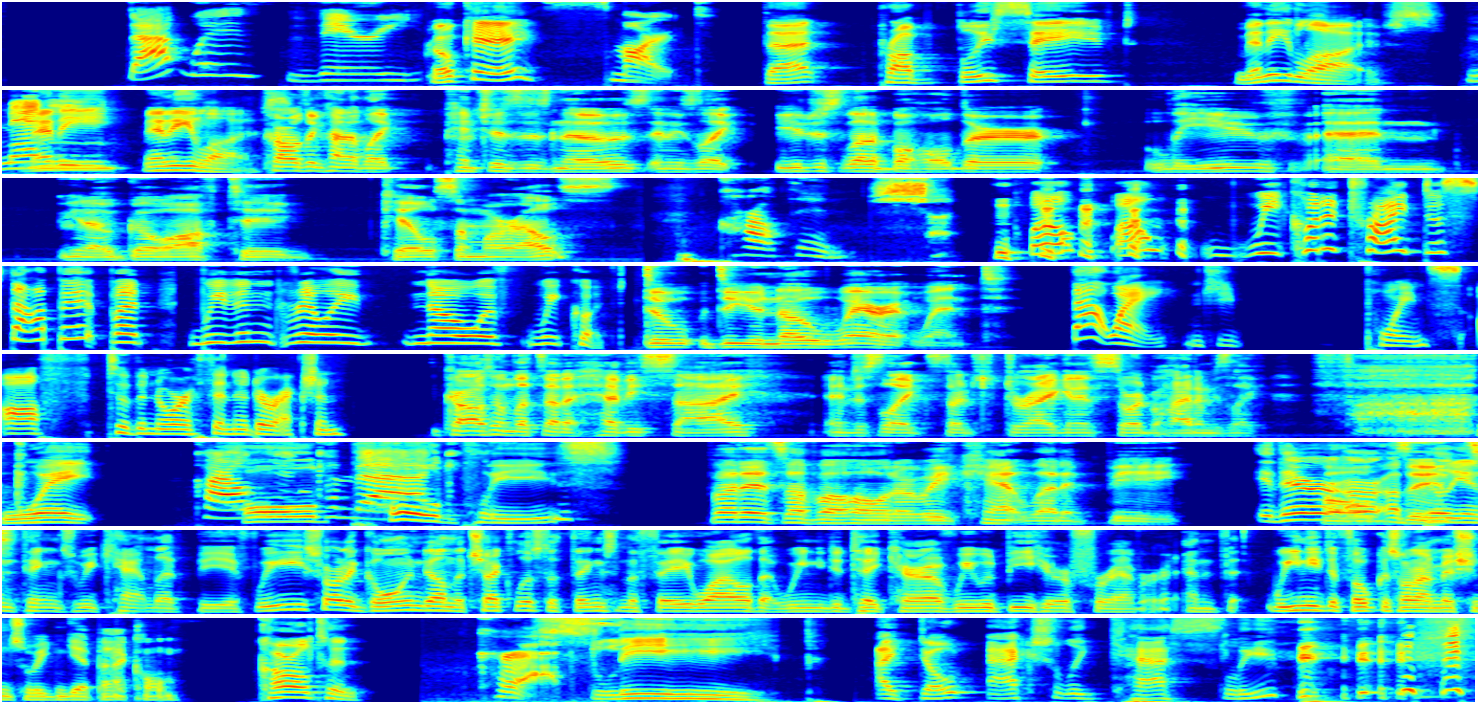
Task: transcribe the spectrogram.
That was very Okay. smart. That probably saved many lives. Many. Many, many lives. Carlton kind of like pinches his nose and he's like, "You just let a beholder leave and you know go off to kill somewhere else." Carlton, shut. Well, well, we could have tried to stop it, but we didn't really know if we could. Do do you know where it went? That way, and she points off to the north in a direction. Carlton lets out a heavy sigh and just like starts dragging his sword behind him. He's like, "Fuck!" Wait, Carlton, hold, come back. hold, please. But it's a beholder. We can't let it be. There are a Holds it. billion things we can't let be. If we started going down the checklist of things in the Feywild that we need to take care of, we would be here forever. And th- we need to focus on our mission so we can get back home. Carlton, Correct. sleep. I don't actually cast sleep,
